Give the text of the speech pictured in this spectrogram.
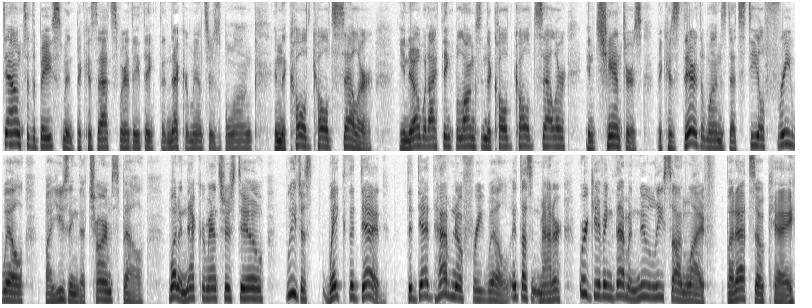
down to the basement because that's where they think the necromancers belong in the cold cold cellar. You know what I think belongs in the cold cold cellar? Enchanters because they're the ones that steal free will by using the charm spell. What do necromancers do? We just wake the dead. The dead have no free will. It doesn't matter. We're giving them a new lease on life. But that's okay.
